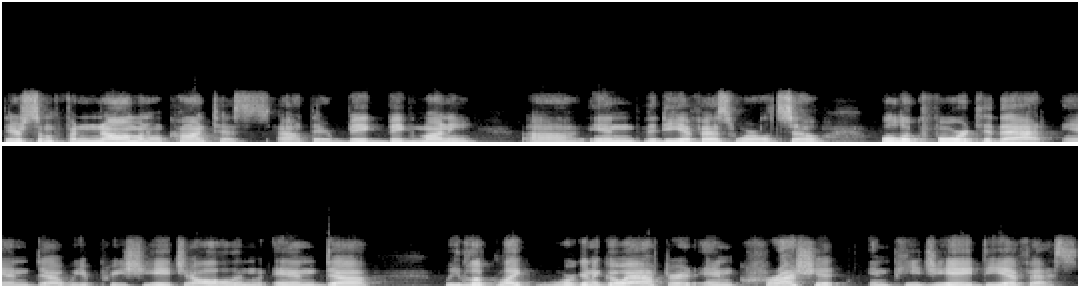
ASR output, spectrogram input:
there's some phenomenal contests out there, big big money uh, in the DFS world. So we'll look forward to that, and uh, we appreciate you all, and and uh, we look like we're going to go after it and crush it in PGA DFS.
